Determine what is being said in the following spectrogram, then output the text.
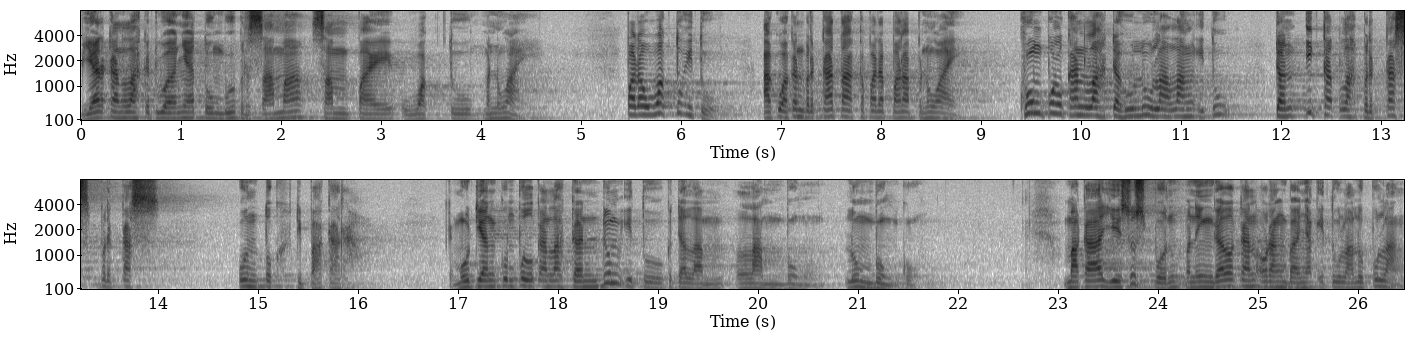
Biarkanlah keduanya tumbuh bersama sampai waktu menuai. Pada waktu itu, aku akan berkata kepada para penuai, kumpulkanlah dahulu lalang itu dan ikatlah berkas-berkas untuk dibakar. Kemudian kumpulkanlah gandum itu ke dalam lambung lumbungku. Maka Yesus pun meninggalkan orang banyak itu lalu pulang.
